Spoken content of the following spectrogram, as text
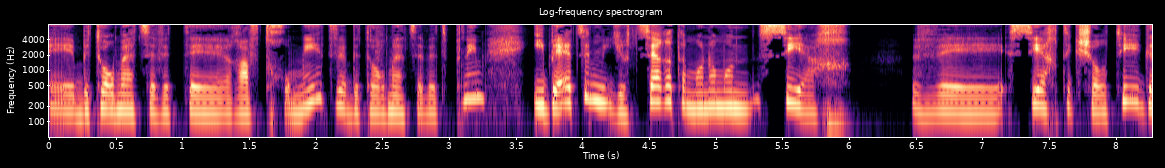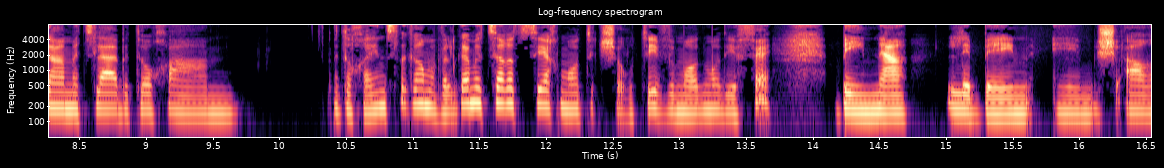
אה, בתור מעצבת אה, רב-תחומית ובתור מעצבת פנים, היא בעצם יוצרת המון המון שיח, ושיח תקשורתי גם אצלה בתוך, ה, בתוך האינסטגרם, אבל גם יוצרת שיח מאוד תקשורתי ומאוד מאוד יפה בינה לבין אה, שאר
